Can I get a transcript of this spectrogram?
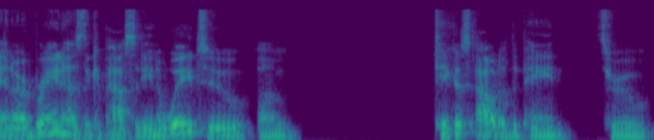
and our brain has the capacity in a way to um, take us out of the pain through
